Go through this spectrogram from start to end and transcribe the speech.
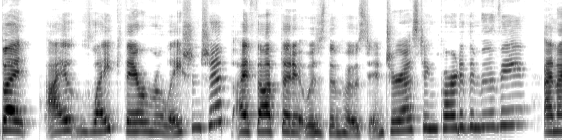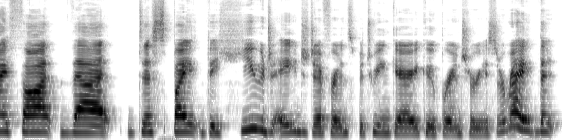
but I liked their relationship. I thought that it was the most interesting part of the movie. And I thought that despite the huge age difference between Gary Cooper and Teresa Wright, that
